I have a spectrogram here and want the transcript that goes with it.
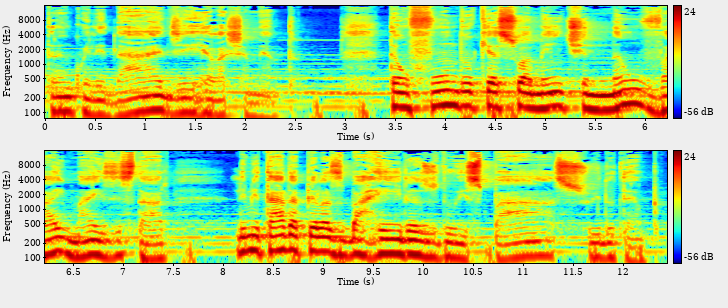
tranquilidade e relaxamento. Tão fundo que a sua mente não vai mais estar limitada pelas barreiras do espaço e do tempo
